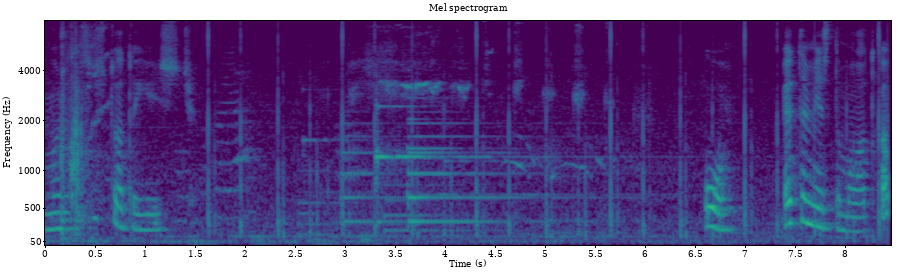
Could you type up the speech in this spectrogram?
Может что-то есть? О, это место молотка.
